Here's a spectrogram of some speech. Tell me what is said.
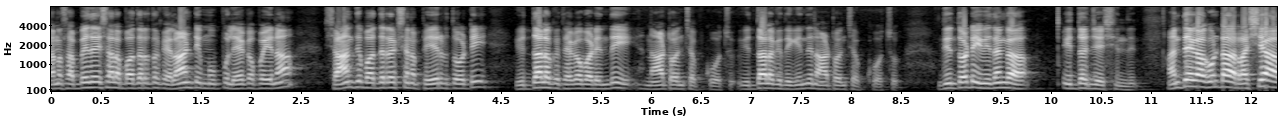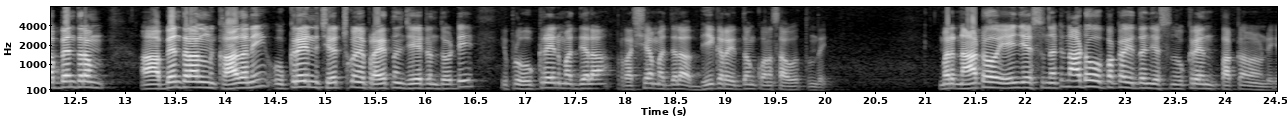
తన సభ్య దేశాల భద్రతకు ఎలాంటి ముప్పు లేకపోయినా శాంతి భద్రరక్షణ పేరుతోటి యుద్ధాలకు తెగబడింది నాటో అని చెప్పుకోవచ్చు. యుద్ధాలకు దిగింది నాటో అని చెప్పుకోవచ్చు. దీంతో ఈ విధంగా యుద్ధం చేసింది. అంతేకాకుండా రష్యా అభ్యంతరం ఆ అభ్యంతరాలను కాదని ఉక్రెయిన్ చేర్చుకునే ప్రయత్నం చేయడంతో ఇప్పుడు ఉక్రెయిన్ మధ్యలో రష్యా మధ్యలో భీకర యుద్ధం కొనసాగుతుంది. మరి నాటో ఏం చేస్తుందంటే నాటో పక్క యుద్ధం చేస్తుంది ఉక్రెయిన్ పక్క నుండి.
